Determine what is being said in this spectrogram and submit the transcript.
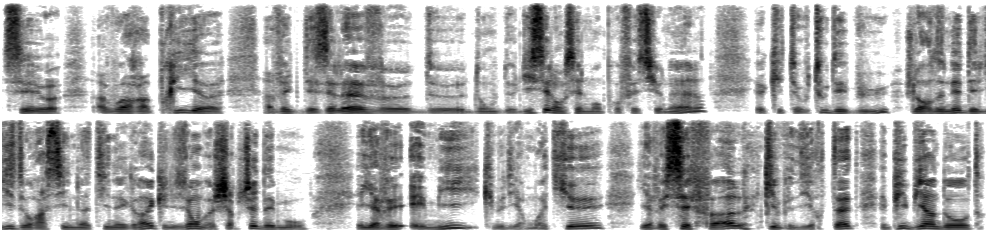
c'est euh, avoir appris euh, avec des élèves de donc de lycée d'enseignement professionnel qui étaient au tout début. Je leur donnais des listes de racines latines et grecques et disaient on va chercher des mots. Et il y avait émi qui veut dire moitié, il y avait céphale, qui veut dire tête, et puis bien d'autres.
